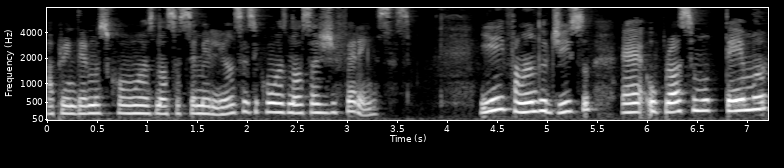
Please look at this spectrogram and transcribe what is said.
aprendermos com as nossas semelhanças e com as nossas diferenças. E falando disso, é, o próximo tema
